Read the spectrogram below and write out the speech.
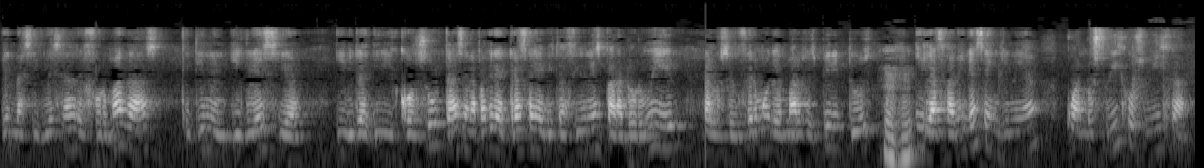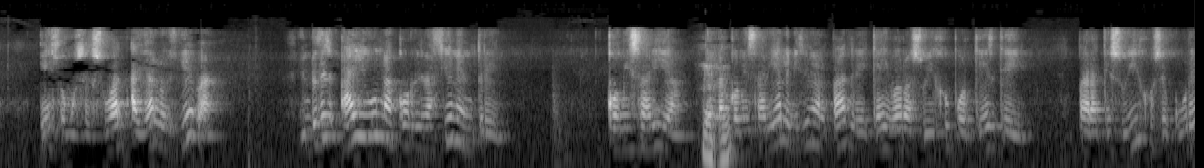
en las iglesias reformadas que tienen iglesia y, y consultas, en la parte de atrás hay habitaciones para dormir a los enfermos de malos espíritus uh -huh. y las familias en Guinea, cuando su hijo o su hija es homosexual, allá los llevan entonces hay una coordinación entre comisaría. Uh -huh. En la comisaría le dicen al padre que ha llevado a su hijo porque es gay. Para que su hijo se cure,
